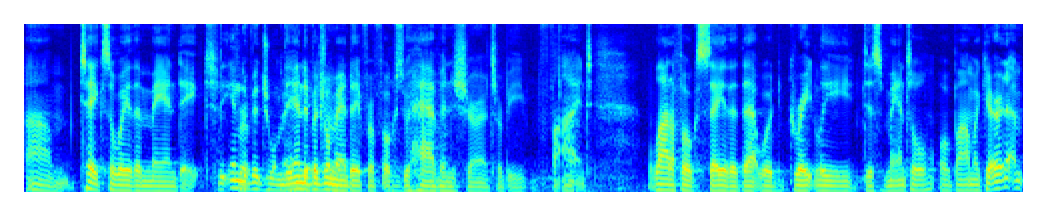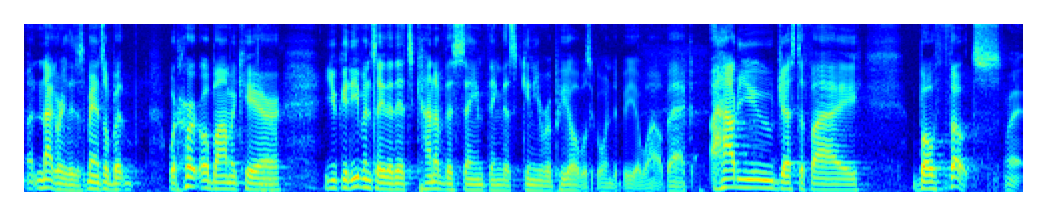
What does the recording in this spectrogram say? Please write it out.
um, takes away the mandate. The for- individual The mandate, individual correct. mandate for folks who have insurance or be fined. A lot of folks say that that would greatly dismantle Obamacare. Not greatly dismantle, but would hurt Obamacare. You could even say that it's kind of the same thing that skinny repeal was going to be a while back. How do you justify both votes? Right.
